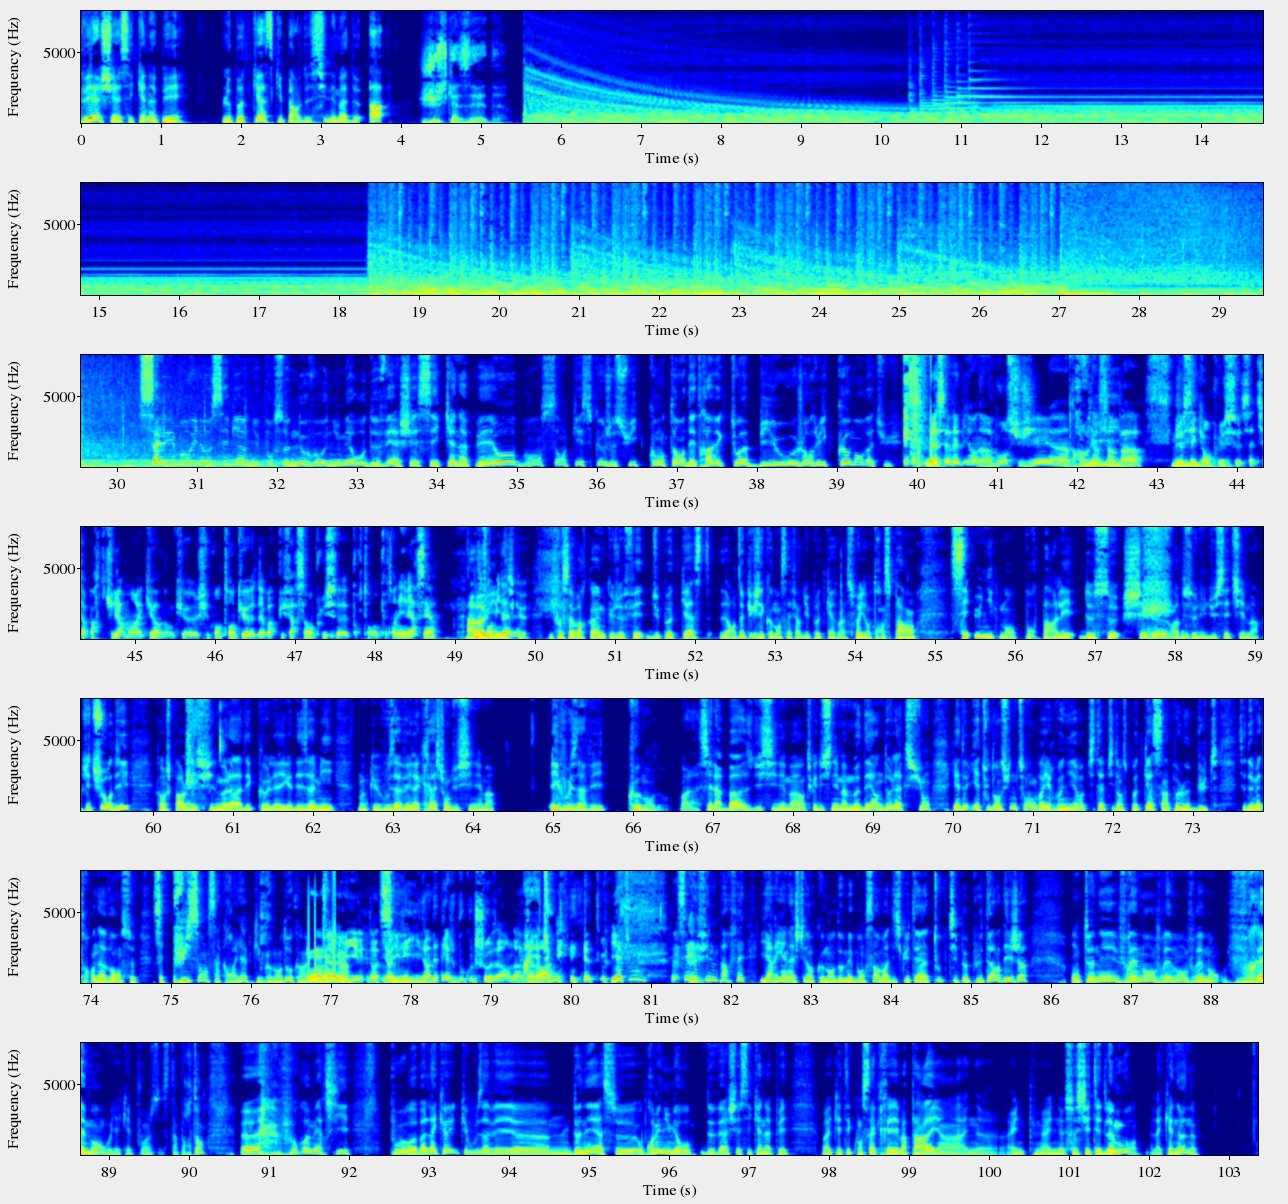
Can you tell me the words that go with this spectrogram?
VHS et Canapé, le podcast qui parle de cinéma de A jusqu'à Z. et bienvenue pour ce nouveau numéro de VHS et Canapé. Oh bon sang, qu'est-ce que je suis content d'être avec toi Bilou aujourd'hui. Comment vas-tu? Bah ça va bien, on a un bon sujet là, un truc Oh bien oui. sympa. Mais je sais oui. qu'en plus ça tient particulièrement à cœur, donc euh, je suis content que d'avoir pu faire ça en plus euh, pour ton pour ton anniversaire. Ah bah oui, parce que il faut savoir quand même que je fais du podcast. Alors depuis que j'ai commencé à faire du podcast, voilà, soyons transparents, c'est uniquement pour parler de ce chef-d'œuvre absolu du 7e art. J'ai toujours dit quand je parle de ce film-là à des collègues, des amis, donc euh, vous avez la création du cinéma. Et vous avez Commando. Voilà, c'est la base du cinéma, en tout cas du cinéma moderne, de l'action. Il y a de- il y a tout dans ce film, on va y revenir petit à petit dans ce podcast, c'est un peu le but, c'est de mettre en avant ce- cette puissance incroyable qu'est Commando quand même. Ah Hein oui, il, il- en dégage beaucoup de choses, hein, on en Ah, il y a reviendra. tout. mais il y a tout. Tout. C'est le film parfait. Il y a rien acheté dans Commando, mais bon, ça, on va en discuter un tout petit peu plus tard. Déjà, on tenait vraiment, vraiment, vraiment, vraiment, vous voyez à quel point c'est important, euh, vous remercier pour euh, bah, l'accueil que vous avez euh, donné au premier numéro de VHS et Canapé, qui était consacré, bah, pareil, hein, à, une, à, une, à une société de l'amour, la Canon.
